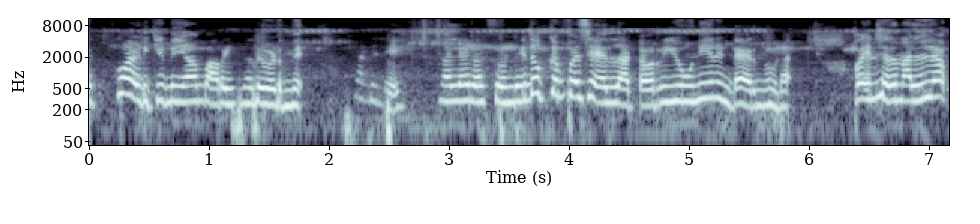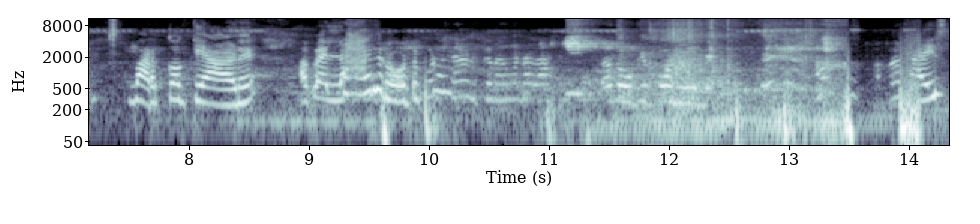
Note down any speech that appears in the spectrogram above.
എക്കോ അടിക്കുന്നുണ്ട് ഞാൻ പറയുന്നത് ഇവിടുന്ന്. കണ്ടില്ലേ? നല്ല രസമുണ്ട്. ഇതൊക്കെ ഇപ്പോൾ ചെയ്തതാട്ടോ. റിയൂണിയൻ ഉണ്ടായിരുന്നു ഇവിടെ. അപ്പോൾ അതിന് ചെയ്ത് നല്ല വർക്കൊക്കെയാണ് അപ്പോൾ എല്ലാവരും റോട്ടിൽ കൂടെ ഞാൻ നിൽക്കുന്നത് കൊണ്ട് അതാ നോക്കി പോകുന്നുണ്ട് അപ്പോൾ ഗൈസ്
